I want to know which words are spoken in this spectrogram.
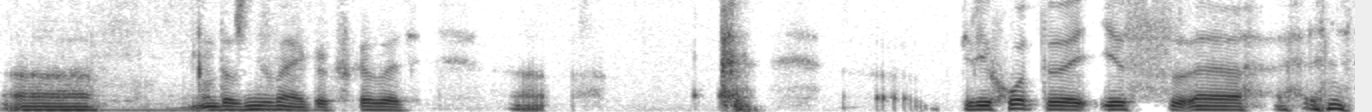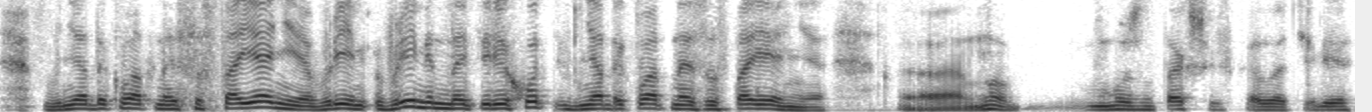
э, даже не знаю, как сказать, э, переход из э, в неадекватное состояние, врем, временный переход в неадекватное состояние. Э, ну, можно так что ли сказать, или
